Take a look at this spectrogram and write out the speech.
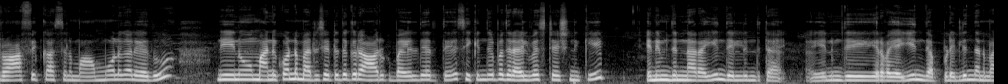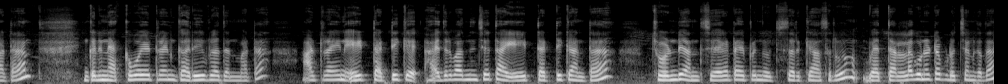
ట్రాఫిక్ అసలు మామూలుగా లేదు. నేను మణికొండ మర్రిచెట్టు దగ్గర ఆరుకు బయలుదేరితే సికింద్రాబాద్ రైల్వే స్టేషన్కి ఎనిమిదిన్నర అయ్యింది వెళ్ళింది టై ఎనిమిది ఇరవై అయ్యింది అప్పుడు వెళ్ళింది అనమాట ఇంకా నేను ఎక్కబోయే ట్రైన్ గరీబ్ రథ్ అనమాట ఆ ట్రైన్ ఎయిట్ థర్టీకే హైదరాబాద్ నుంచి అయితే ఎయిట్ థర్టీకి అంట. చూడండి అంత చీకటి అయిపోయింది వచ్చేసరికి అసలు. తెల్లగా ఉండేటప్పుడు వచ్చాను కదా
